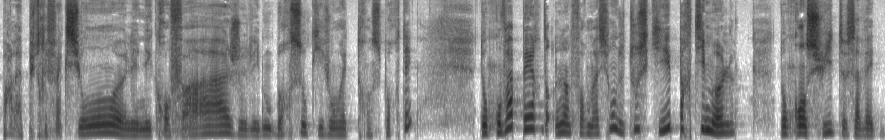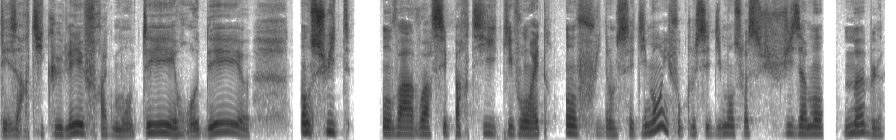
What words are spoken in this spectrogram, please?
par la putréfaction, euh, les nécrophages, les morceaux qui vont être transportés. Donc on va perdre l'information de tout ce qui est partie molle. Donc ensuite, ça va être désarticulé, fragmenté, érodé. Ensuite, on va avoir ces parties qui vont être enfouies dans le sédiment. Il faut que le sédiment soit suffisamment meuble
